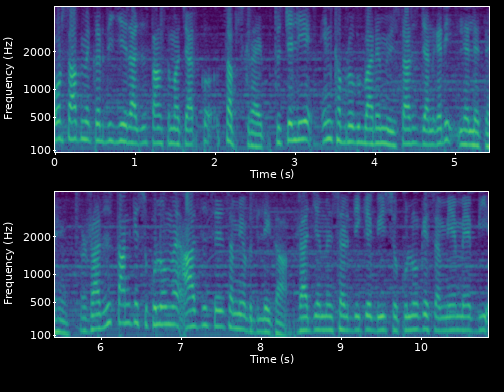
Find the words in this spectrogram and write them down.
और साथ में कर दीजिए राजस्थान समाचार को सब्सक्राइब तो चलिए इन खबरों के बारे में विस्तार से जानकारी ले लेते हैं। राजस्थान के स्कूलों में आज से समय बदलेगा। राज्य में सर्दी के बीच स्कूलों के समय में भी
